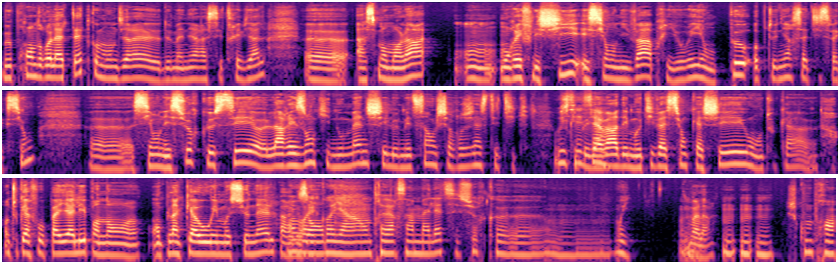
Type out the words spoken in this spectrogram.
me prendre la tête, comme on dirait de manière assez triviale, à ce moment-là, on, on, réfléchit et si on y va, a priori, on peut obtenir satisfaction. Euh, si on est sûr que c'est euh, la raison qui nous mène chez le médecin ou le chirurgien esthétique. Oui, Parce peut y avoir des motivations cachées, ou en tout cas, euh, en tout cas, faut pas y aller pendant en plein chaos émotionnel, par ah exemple. quand y a, on traverse un mal-être, c'est sûr que oui. Voilà. Mm, mm, mm, je comprends.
